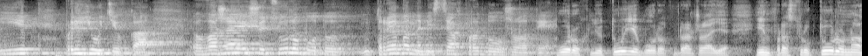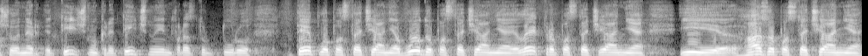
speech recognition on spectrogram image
і Приютівка. Вважаю, що цю роботу треба на місцях продовжувати. Ворог лютує, ворог вражає інфраструктуру, нашу енергетичну, критичну інфраструктуру, теплопостачання, водопостачання, електропостачання і газопостачання.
